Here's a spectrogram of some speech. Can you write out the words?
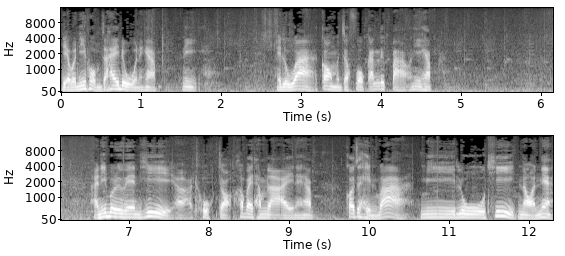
เดี๋ยววันนี้ผมจะให้ดูนะครับ นี่ ไม่รู้ว่ากล้องมันจะโฟกัสหรือเปล่านี่ครับ อันนี้บริเวณที่ถูกเจาะเข้าไปทำลายนะครับ ก็จะเห็นว่ามีรูที่หนอนเนี่ย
